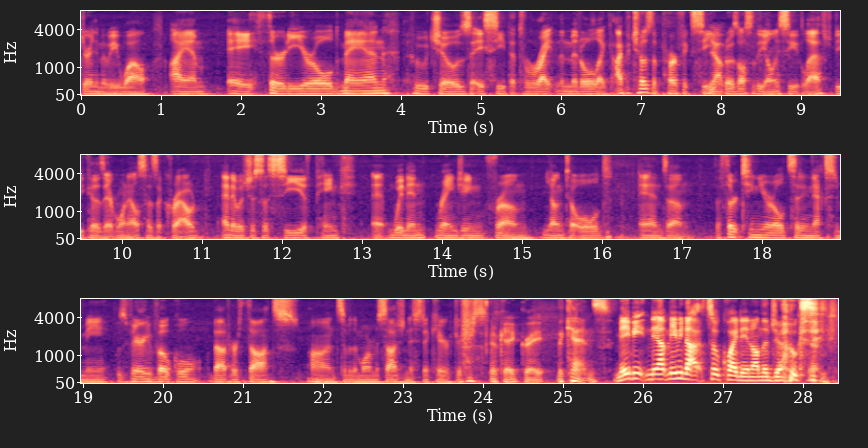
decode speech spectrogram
during the movie, while I am a thirty-year-old man who chose a seat that's right in the middle. Like I chose the perfect seat, but it was also the only seat left because everyone else has a crowd, and it was just a sea of pink women ranging from young to old, and um, the 13 year old sitting next to me was very vocal about her thoughts on some of the more misogynistic characters. Okay, great. The Kens. maybe not, maybe not so quite in on the jokes.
